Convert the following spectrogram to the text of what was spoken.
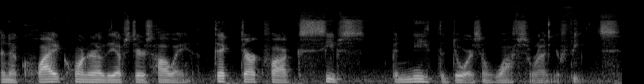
in a quiet corner of the upstairs hallway. A thick, dark fog seeps beneath the doors and wafts around your feet.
